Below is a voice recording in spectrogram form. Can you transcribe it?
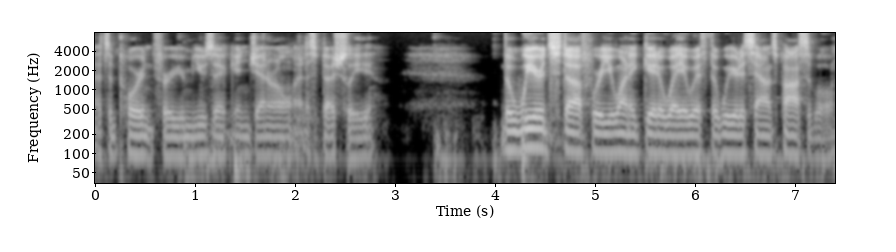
That's important for your music in general and especially the weird stuff where you want to get away with the weirdest sounds possible.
